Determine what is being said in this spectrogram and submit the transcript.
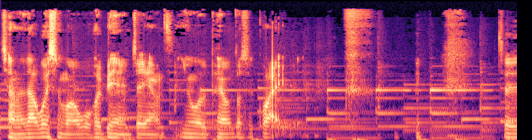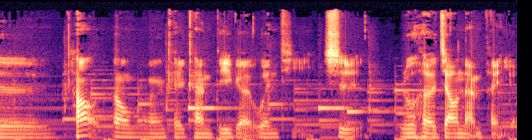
想得到为什么我会变成这样子，因为我的朋友都是怪人。这好，那我们可以看第一个问题是如何交男朋友。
